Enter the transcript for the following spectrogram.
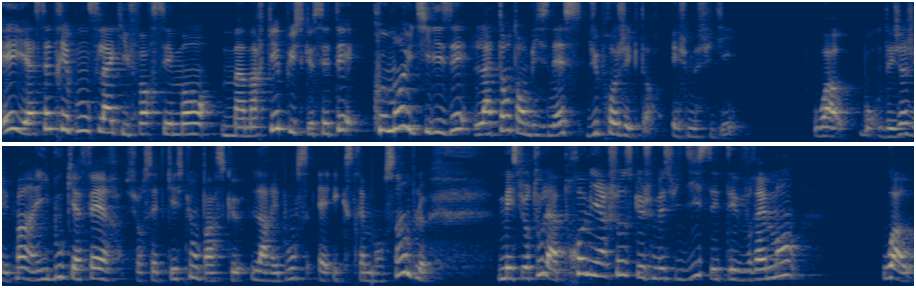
et il y a cette réponse-là qui forcément m'a marqué puisque c'était comment utiliser l'attente en business du projector? Et je me suis dit, waouh, bon déjà j'ai pas un e-book à faire sur cette question parce que la réponse est extrêmement simple, mais surtout la première chose que je me suis dit c'était vraiment, waouh,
